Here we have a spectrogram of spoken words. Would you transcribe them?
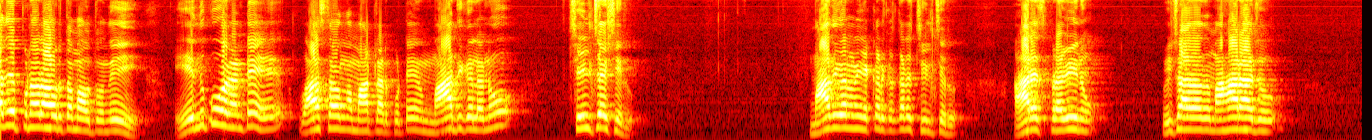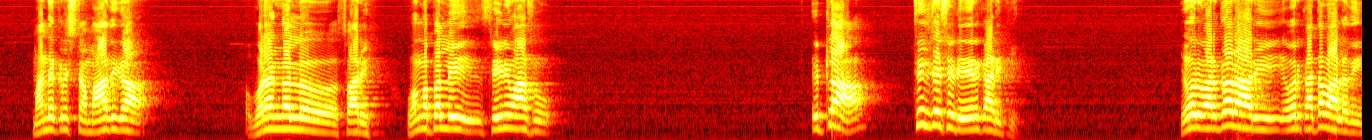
అదే పునరావృతం అవుతుంది. ఎందుకు అని అంటే వాస్తవంగా మాట్లాడుకుంటే మాదిగలను చీల్చేసిరు మాదిగలను ఎక్కడికక్కడ చీల్చరు ఆర్ఎస్ ప్రవీణు విషాదాద మహారాజు మందకృష్ణ మాదిగ వరంగల్ సారీ వంగపల్లి శ్రీనివాసు ఇట్లా చీల్చేసాడు ఏరికాడికి ఎవరి వర్గాలు ఆరి ఎవరి కథ వాళ్ళది?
